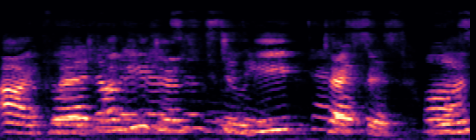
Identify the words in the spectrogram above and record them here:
I pledge allegiance to the Texas one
